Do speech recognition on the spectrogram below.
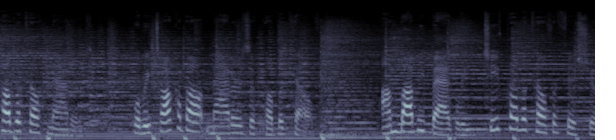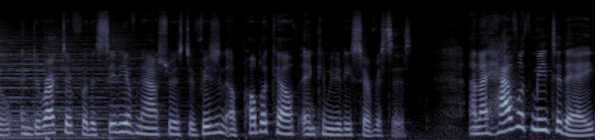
Public Health Matters, where we talk about matters of public health. I'm Bobbie Bagley, Chief Public Health Official and Director for the City of Nashua's Division of Public Health and Community Services. And I have with me today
